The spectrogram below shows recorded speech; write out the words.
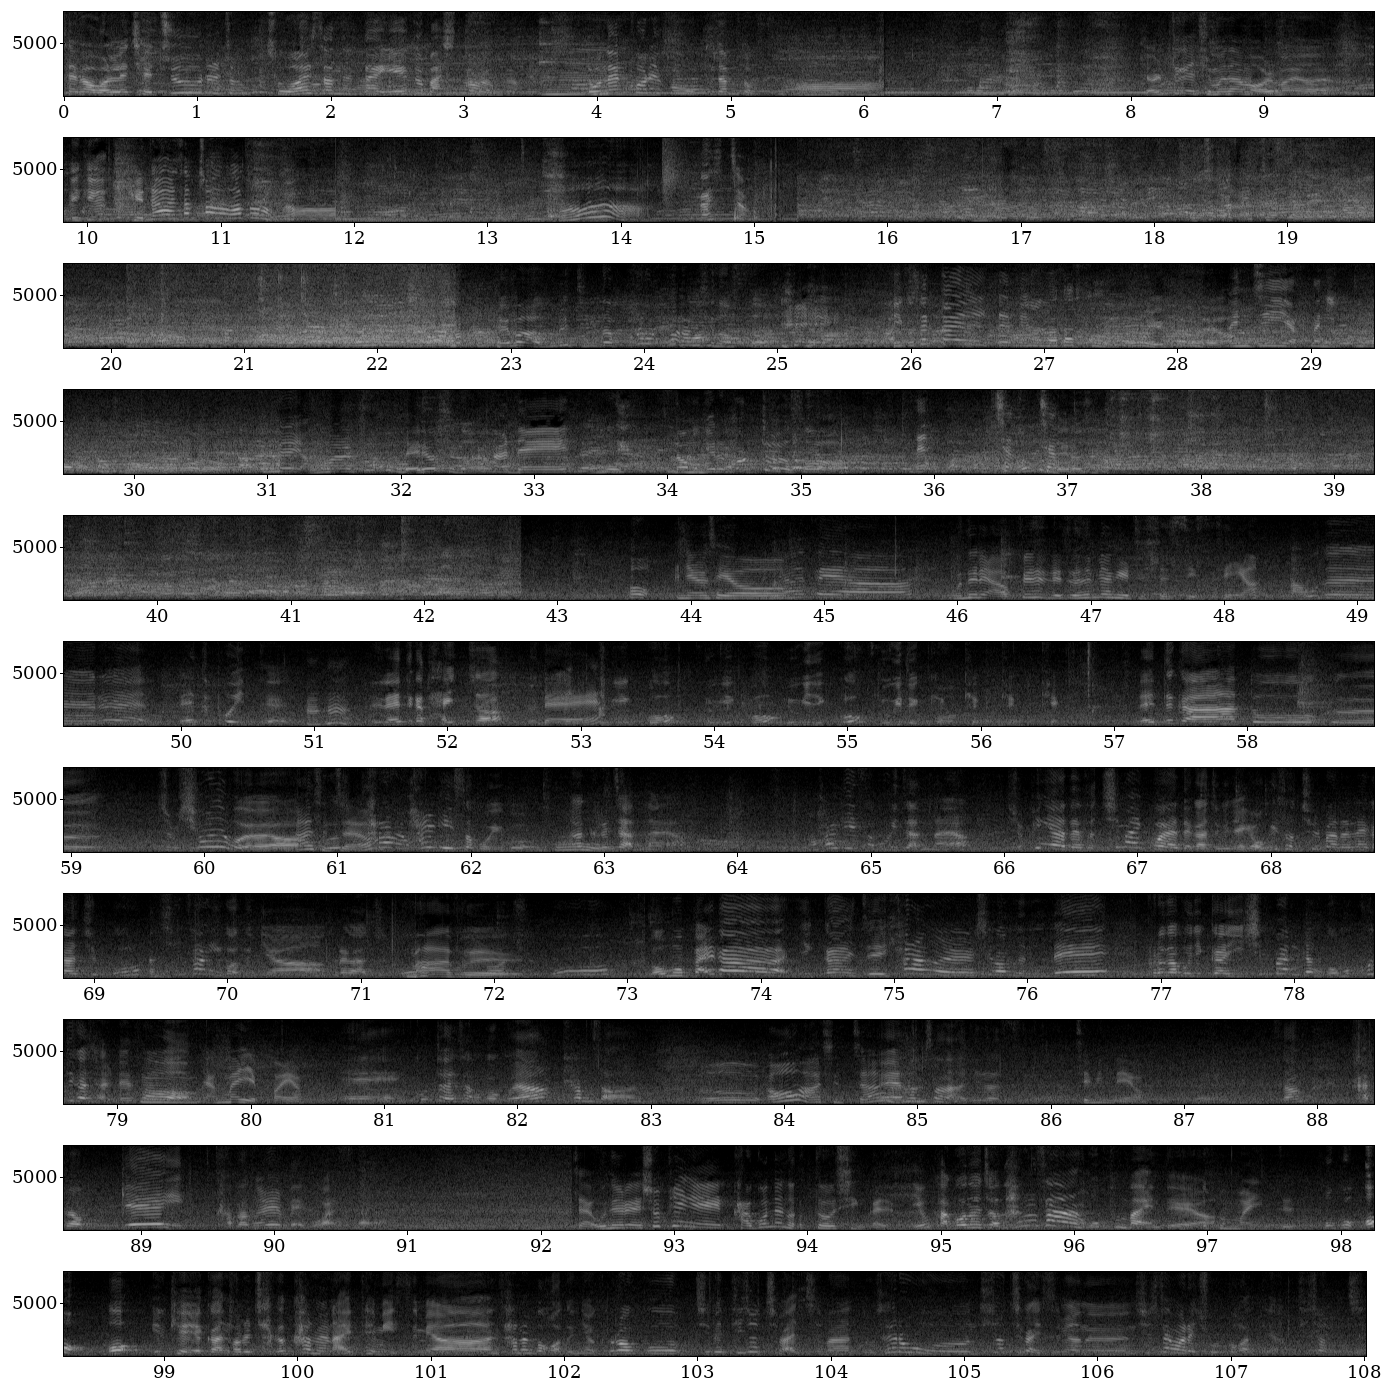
제가 원래 제주를 좀 좋아했었는데 얘도 맛있더라고요. 노날콜이고 부담도 없고. 아. 12개 주문하면 얼마예요? 이게 개당 3,000원 하더라고요. 아. 아. 맛있죠? 엠브라더스. 미쳤다, 미쳤어. 대박, 우리 둘 다 파랑파랑 신었어. 이거 색깔 때문에 하나 샀어요. 오, 예쁜데요? 왠지 약간 이쁜 것 같아요. 어, 예뻐요. 근데 양말 조금 내려 신어요. 아, 네. 너무, 너무. 여기를 꽉 조여서 네. 착, 조금 착. 내려 신어. 어, 안녕하세요. 안녕하세요. 오늘의 아웃핏에 대해서 설명해 주실 수 있으세요? 아, 오늘은 레드 포인트. 아하. 레드가 다 있죠? 여기, 네. 여기 있고, 여기 있고, 여기 있고, 여기도 있고. 레드가 또 그 좀 시원해 보여요. 아, 진짜요? 사람은 활기 있어 보이고. 아, 오. 그러지 않나요? 어, 활기 있어 보이지 않나요? 쇼핑해야 돼서 치마 입고 와야 돼가지고 그냥 여기서 출발을 해가지고 신상이거든요. 그래가지고 마블. 입어주고 너무 빨가니까 이제 화랑을 신었는데 그러다 보니까 이 신발이랑 너무 코디가 잘 돼서 음, 양말 예뻐요. 예, 고터에 산 거고요. 삼선. 어, 어, 아 진짜? 네, 삼선 아디다스. 재밌네요. 그래서 가볍게 이 가방을 메고 왔어요. 자, 오늘의 쇼핑의 각오는 어떠신가요? 가고는 전 항상 오픈 마인드예요. 오픈 마인드. 보고 어? 어? 이렇게 약간 저를 자극하는 아이템이 있으면 사는 거거든요. 그러고 집에 티셔츠 많지만 또 새로운 티셔츠가 있으면은 실생활에 좋을 것 같아요. 티셔츠.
